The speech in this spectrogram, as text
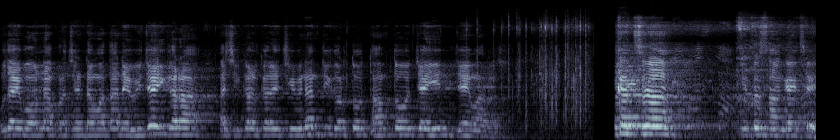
उदय भवना प्रचंड मताने विजयी करा अशी कळकळीची विनंती करतो थांबतो. जय हिंद जय महाराष्ट्र. एकच इथं सांगायचंय.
